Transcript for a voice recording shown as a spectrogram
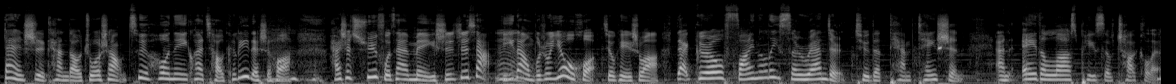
但是看到桌上最后那一块巧克力的时候啊，还是屈服在美食之下，抵挡不住诱惑，就可以说啊，That girl finally surrendered to the temptation and ate the last piece of chocolate.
